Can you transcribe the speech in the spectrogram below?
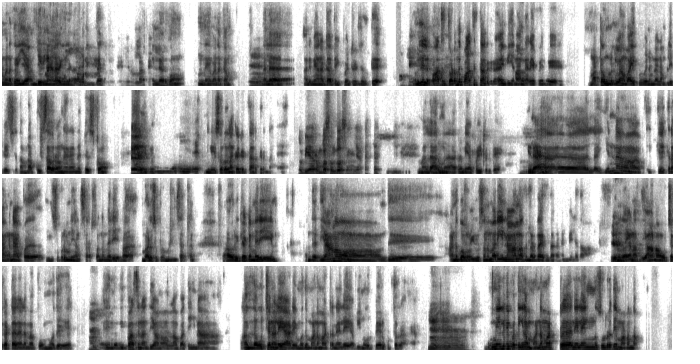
வணக்கம் ஐயா. எப்படி இருக்கீங்க? நல்லா இருக்கீங்களா. எல்லாருக்கும் வணக்கம். நல்ல அருமையான டாபிக் போயிட்டு இருக்குது. இல்ல இல்ல பார்த்து தொடர்ந்து பார்த்துட்டு தான் இருக்கிறேன். ஏன்னா நிறைய பேர் மத்தவங்களுக்கு எல்லாம் வாய்ப்பு வேணும்ல நம்மளே பேசிட்டு இருந்தோம்னா புதுசா வரவங்க பேசிட்டோம் நீங்க சொல்றதெல்லாம் கேட்டுட்டு தான் இருக்கிறேன் நான். அப்படியா? ரொம்ப உம், நல்ல அருமை அருமையா போயிட்டு இருக்குது இதுல ஆஹ், இல்ல என்ன கேக்குறாங்கன்னா இப்ப சுப்பிரமணியன் சார் சொன்ன மாதிரி பா பாலசுப்ரமணியன் சார் தான். அவரு கேட்ட மாதிரி அந்த தியானம் வந்து அனுபவம் இவர் சொன்ன மாதிரி நானும் அது மாதிரி தான் இருந்தேன் நிலைமையில தான். இருந்தேன் ஏன்னா தியானம் உச்சக்கட்ட நிலைமை போகும்போது. இந்த விபாசனா தியானம் எல்லாம் பாத்தீங்கன்னா அந்த உச்ச நிலையை அடையும் போது மனமாற்ற நிலை அப்படின்னு ஒரு பேர் கொடுத்துட்றாங்க. உண்மையிலேயே பாத்தீங்கன்னா மனமற்ற நிலைன்னு சொல்றதே மனம்தான்.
